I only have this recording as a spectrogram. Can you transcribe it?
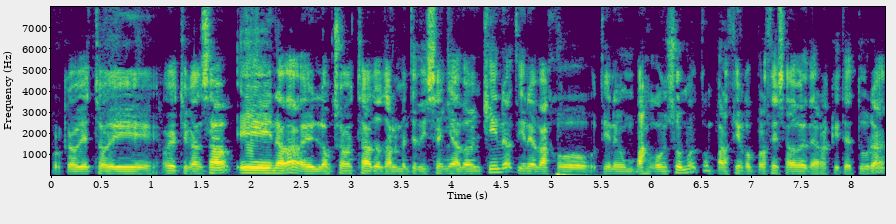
porque hoy estoy, hoy estoy cansado. Y nada, el Loxon está totalmente diseñado en China, tiene bajo, tiene un bajo consumo en comparación con procesadores de arquitectura,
